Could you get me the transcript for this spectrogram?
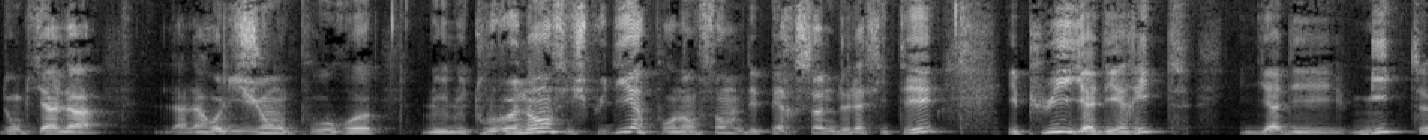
Donc il y a la, la, religion pour euh, le, tout venant, si je puis dire, pour l'ensemble des personnes de la cité. Et puis il y a des rites, il y a des mythes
